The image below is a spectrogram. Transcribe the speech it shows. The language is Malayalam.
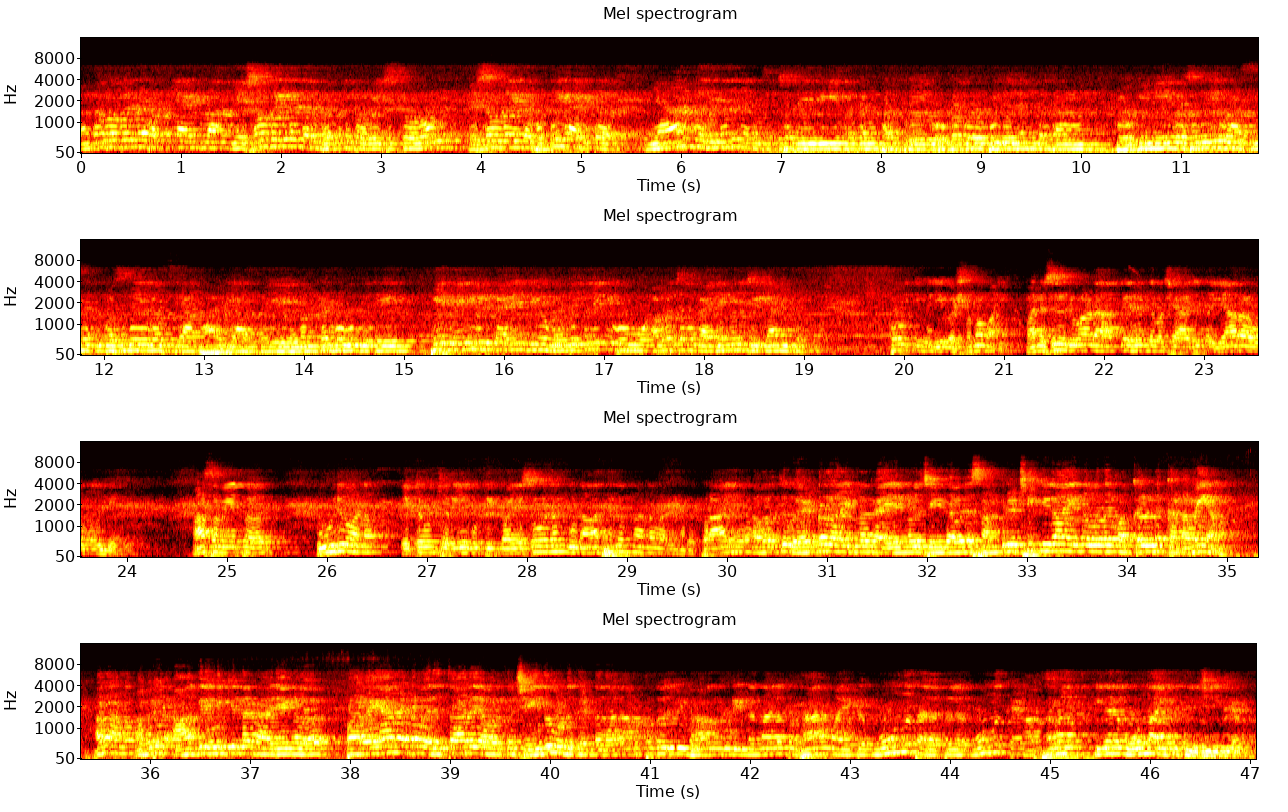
നന്ദഗോപരുടെ പത്നിയായിട്ടുള്ള യശോദയുടെ ഗർഭത്തിൽ പ്രവേശിച്ചോളൂ. യശോദയുടെ പുത്രിയായിട്ട് ഞാൻ കാര്യം വലിയ വിഷമമായി. മനസ്സിൽ ഒരുപാട് ആഗ്രഹമുണ്ട് പക്ഷെ ആരും തയ്യാറാവുന്നില്ല. ആ സമയത്ത് പൂരുവാണ് ഏറ്റവും ചെറിയ കുട്ടി. വയസ്സോനം ഗുണാധികം എന്നാണ് പറയുന്നത്. പ്രായം അവർക്ക് വേണ്ടതായിട്ടുള്ള കാര്യങ്ങൾ ചെയ്ത് അവരെ സംരക്ഷിക്കുക എന്നുള്ളത് മക്കളുടെ കടമയാണ്. അതാണ് അവർ ആഗ്രഹിക്കുന്ന കാര്യങ്ങൾ പറയാനിട വരുത്താതെ അവർക്ക് ചെയ്തു കൊടുക്കേണ്ടത്. അടുത്തത് ഒരു വിഭാഗം കൂടി ഉണ്ട് എന്നാലും പ്രധാനമായിട്ട് മൂന്ന് തരത്തിൽ മൂന്ന് ഇങ്ങനെ മൂന്നായിട്ട് തിരിച്ചിരിക്കുകയാണ്.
